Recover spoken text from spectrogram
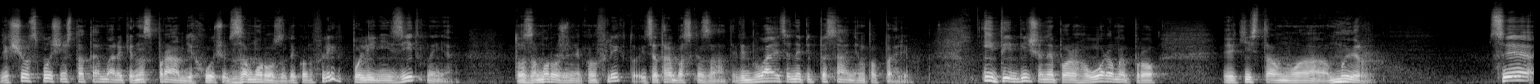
Якщо Сполучені Штати Америки насправді хочуть заморозити конфлікт по лінії зіткнення, то замороження конфлікту, і це треба сказати, відбувається не підписанням паперів. І тим більше не переговорами про якийсь там е, мир. Це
